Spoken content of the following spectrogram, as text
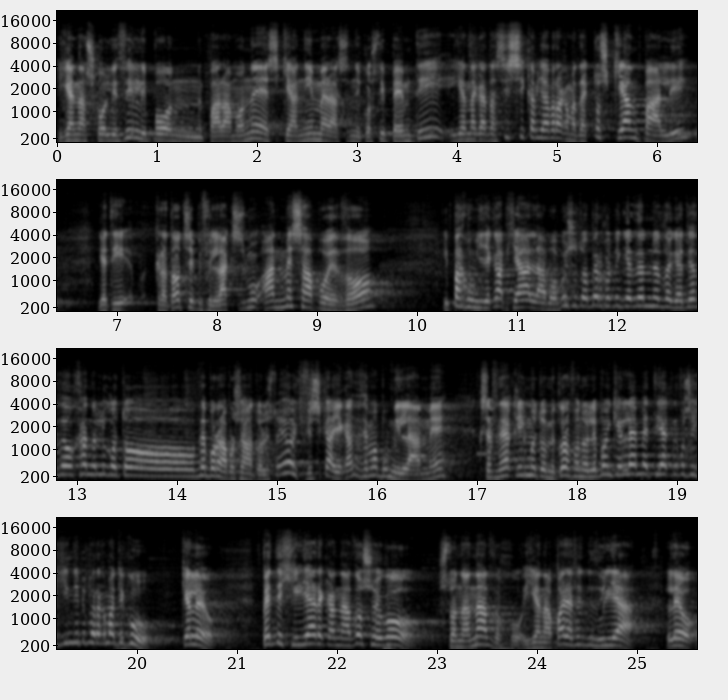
για να ασχοληθεί λοιπόν παραμονές και ανήμερα στην 25η για να καταστήσει κάποια πράγματα. Εκτός και αν πάλι, γιατί κρατάω τις επιφυλάξεις μου, αν μέσα από εδώ Υπάρχουν και κάποια άλλα από πίσω τα οποία έρχονται και δεν είναι εδώ. Γιατί εδώ χάνω λίγο το. Δεν μπορώ να προσανατολιστώ. Ε, όχι, φυσικά για κάθε θέμα που μιλάμε, ξαφνικά κλείνουμε το μικρόφωνο λοιπόν και λέμε τι ακριβώς έχει γίνει επί πραγματικού. Και λέω, 5 χιλιάρικα να δώσω εγώ στον ανάδοχο για να πάρει αυτή τη δουλειά. Λέω,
